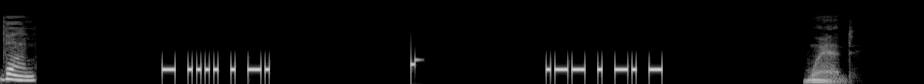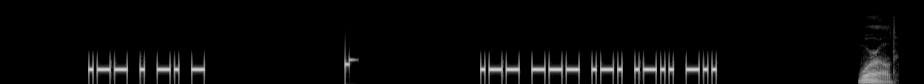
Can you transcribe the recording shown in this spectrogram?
Then. Went. World.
